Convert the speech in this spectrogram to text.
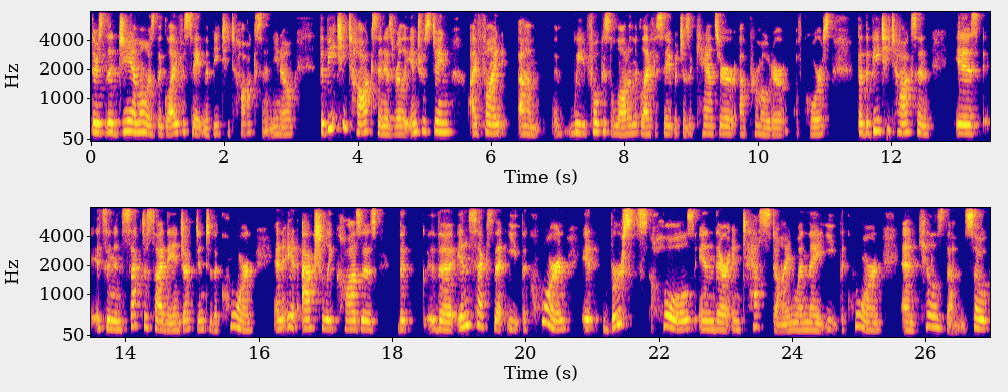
There's the gmos the glyphosate and the bt toxin you know. The bt toxin is really interesting. I find um, we focus a lot on the glyphosate which is a cancer uh, promoter of course but the bt toxin is it's an insecticide they inject into the corn and it actually causes the the insects that eat the corn it bursts holes in their intestine when they eat the corn and kills them so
